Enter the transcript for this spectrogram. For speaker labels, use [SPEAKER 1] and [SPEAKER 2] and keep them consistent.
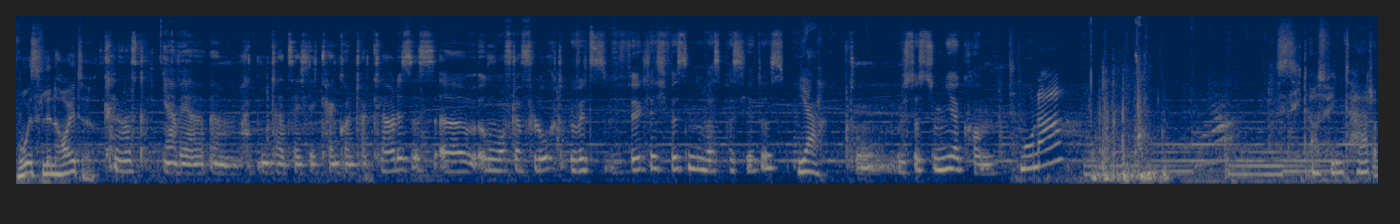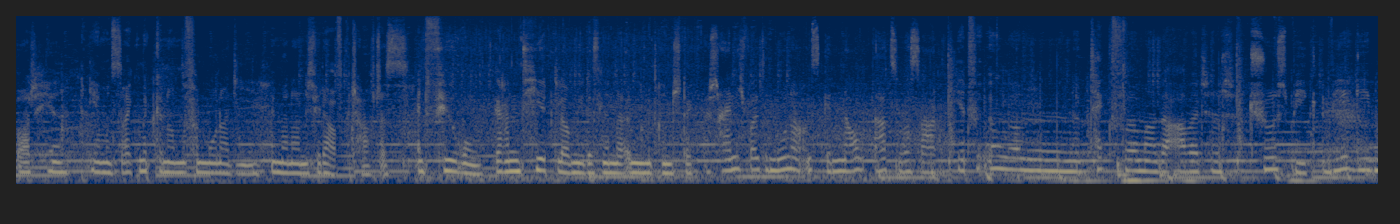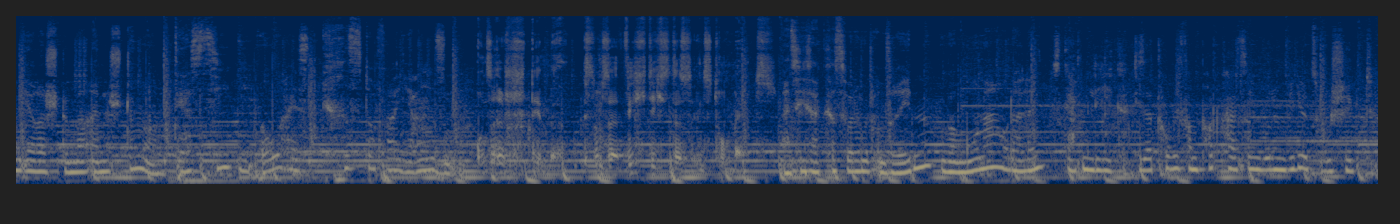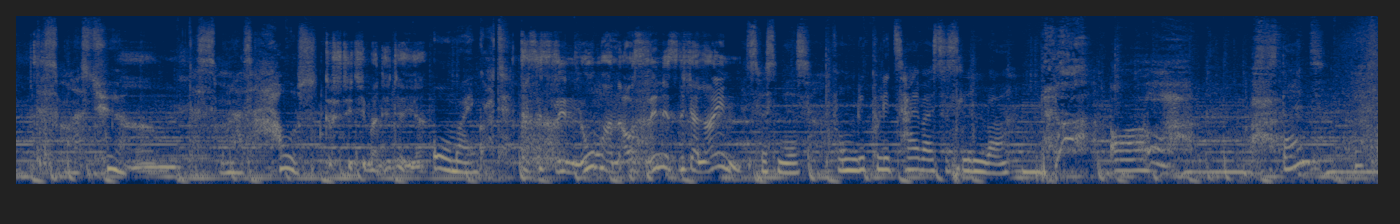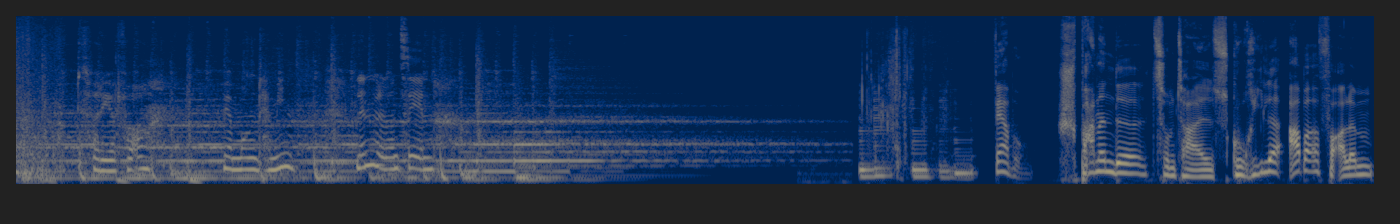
[SPEAKER 1] Wo ist Lynn heute?
[SPEAKER 2] Knast. Ja, wir ähm, hatten tatsächlich keinen Kontakt. Claudius ist äh, irgendwo auf der Flucht.
[SPEAKER 3] Du willst wirklich wissen, was passiert ist?
[SPEAKER 4] Ja.
[SPEAKER 3] Du müsstest zu mir kommen.
[SPEAKER 4] Mona? Sieht aus wie ein Tatort hier. Die haben uns direkt mitgenommen von Mona, die immer noch nicht wieder aufgetaucht ist. Entführung. Garantiert glauben die, dass Linda irgendwie mit drin steckt.
[SPEAKER 5] Wahrscheinlich wollte Mona uns genau dazu was sagen.
[SPEAKER 4] Die hat für irgendeine Tech-Firma gearbeitet. TrueSpeak. Wir geben ihrer Stimme eine Stimme.
[SPEAKER 5] Der CEO heißt Christopher Jansen.
[SPEAKER 6] Unsere Stimme ist unser wichtigstes Instrument.
[SPEAKER 4] Meinst du, dieser Chris würde mit uns reden? Über Mona oder Lynn? Es gab einen Leak. Dieser Tobi vom Podcasting wurde ein Video zugeschickt. Das ist Monas Tür. Das ist Monas Haus.
[SPEAKER 1] Da steht jemand hinter ihr.
[SPEAKER 5] Oh mein Gott.
[SPEAKER 1] Das ist Lynn Lohmann aus Lynn ist nicht allein.
[SPEAKER 4] Jetzt wissen wir es. Warum die Polizei weiß, dass Lynn war. Oh. Ist das deins? Das war die JVA. Wir haben morgen einen Termin. Lynn will uns sehen.
[SPEAKER 7] Werbung. Spannende, zum Teil skurrile, aber vor allem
